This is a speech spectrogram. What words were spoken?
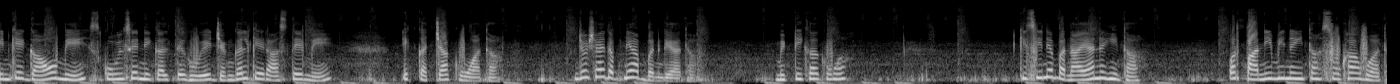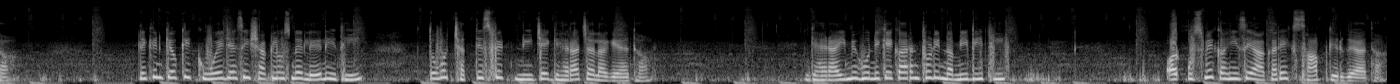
इनके गाँव में स्कूल से निकलते हुए जंगल के रास्ते में एक कच्चा कुआँ था, जो शायद अपने आप बन गया था। मिट्टी का कुआँ। किसी ने बनाया नहीं था और पानी भी नहीं था, सूखा हुआ था। लेकिन क्योंकि कुएँ जैसी शक्ल उसने ले ली थी तो वो 36 फीट नीचे गहरा चला गया था। गहराई में होने के कारण थोड़ी नमी भी थी और उसमें कहीं से आकर एक सांप गिर गया था।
